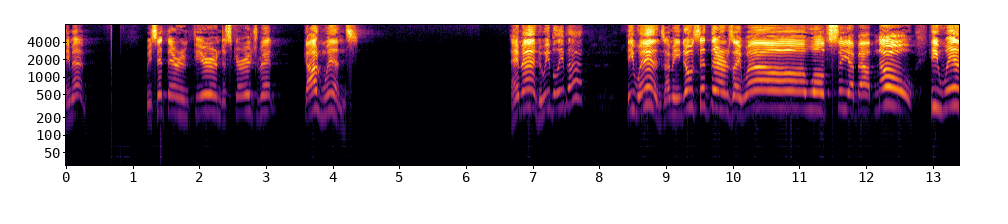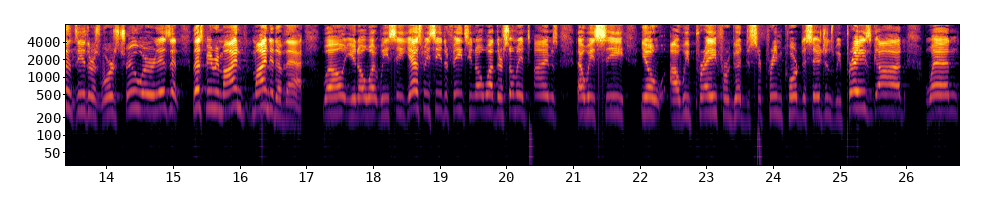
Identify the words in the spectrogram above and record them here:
Amen. We sit there in fear and discouragement. God wins. Amen. Do we believe that? He wins. I mean, don't sit there and say, well, we'll see about. No, he wins. Either his word's true or it isn't. Let's be remind, reminded of that. Well, you know what we see? Yes, we see defeats. You know what? There's so many times that we see, you know, uh, we pray for good Supreme Court decisions. We praise God when,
